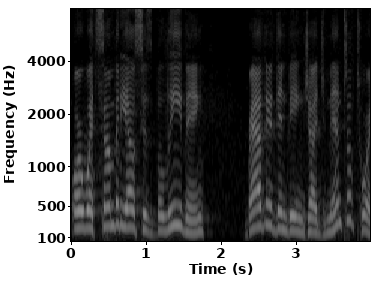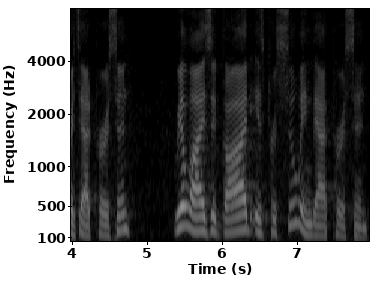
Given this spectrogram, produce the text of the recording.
or what somebody else is believing, rather than being judgmental towards that person, realize that God is pursuing that person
